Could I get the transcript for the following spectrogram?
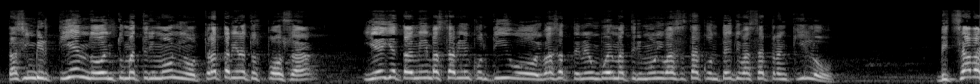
Estás invirtiendo en tu matrimonio. Trata bien a tu esposa y ella también va a estar bien contigo y vas a tener un buen matrimonio y vas a estar contento y vas a estar tranquilo. Bitzaba.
